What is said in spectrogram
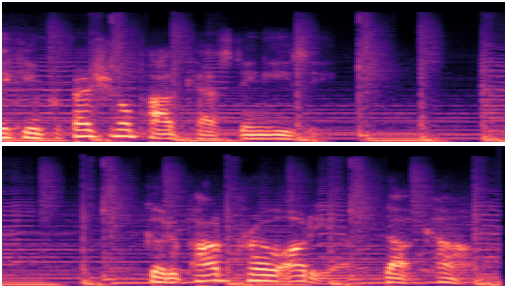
making professional podcasting easy. Go to podproaudio.com.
